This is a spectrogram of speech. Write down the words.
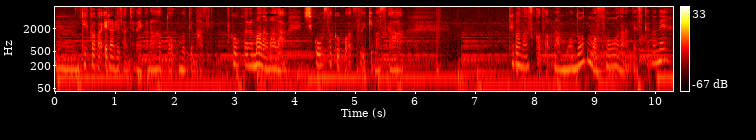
うん、結果が得られたんじゃないかなと思ってます。ここからまだまだ試行錯誤は続きますが手放すこと、まあ、物もそうなんですけどね、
